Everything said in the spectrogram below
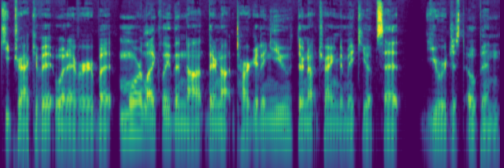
keep track of it, whatever. But more likely than not, they're not targeting you. They're not trying to make you upset. You were just open.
